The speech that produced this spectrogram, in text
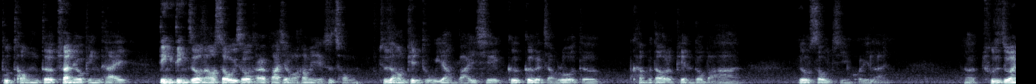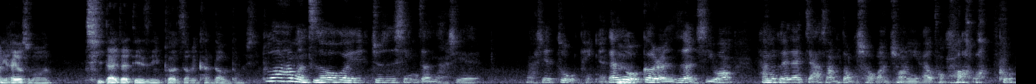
不同的串流平台定一定之后，然后搜一搜，才会发现哦，他们也是从。就是好像拼图一样，把一些各各个角落的看不到的片都把它又收集回来。呃，除此之外，你还有什么期待在 Disney Plus 上面看到的东西？不知道他们之后会就是新增哪些哪些作品，但是我个人是很希望他们可以再加上动手玩创意，还有童话王国。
